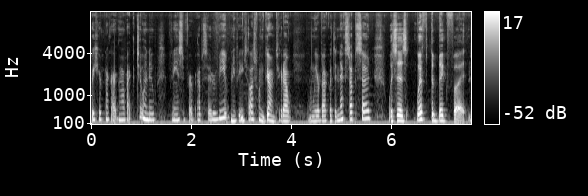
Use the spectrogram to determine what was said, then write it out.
week here back and we're back to a new Phineas and Ferb episode review. And if you need the last one, go and check it out. And we are back with the next episode, which is with the Bigfoot.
